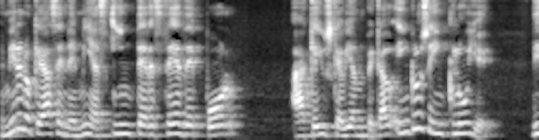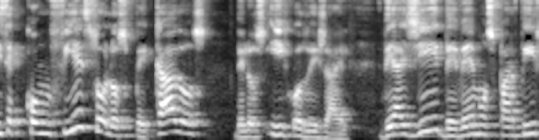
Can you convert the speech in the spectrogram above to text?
mire lo que hace Nehemías, intercede por aquellos que habían pecado, e incluso incluye, dice, confieso los pecados de los hijos de Israel. De allí debemos partir,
